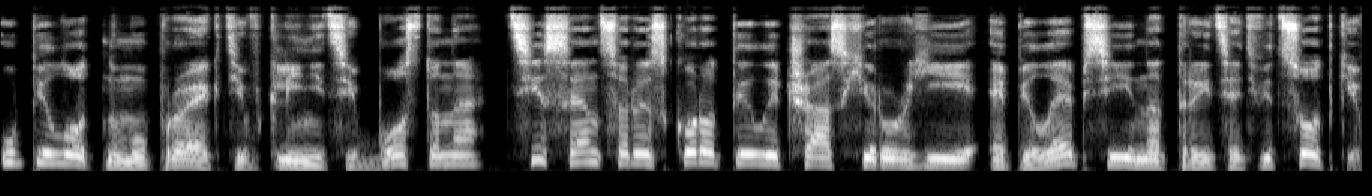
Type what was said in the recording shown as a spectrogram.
У пілотному проєкті в клініці Бостона ці сенсори скоротили час хірургії епілепсії на 30%,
